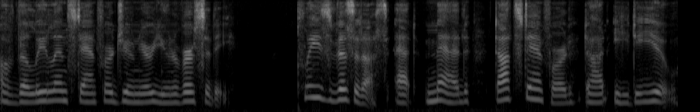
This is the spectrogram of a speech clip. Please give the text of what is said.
of the Leland Stanford Junior University. Please visit us at med.stanford.edu.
